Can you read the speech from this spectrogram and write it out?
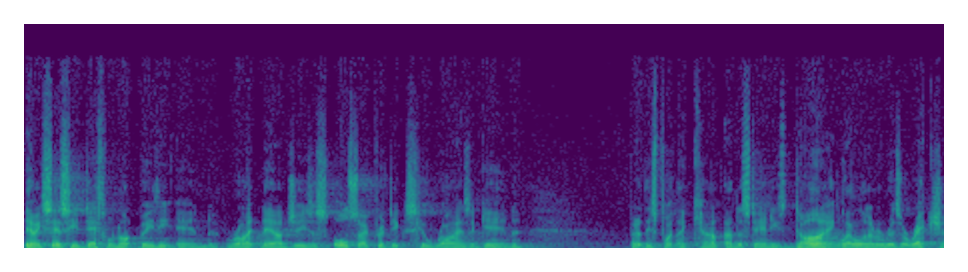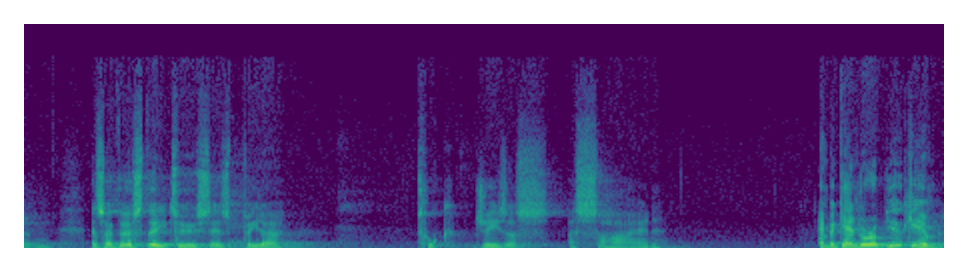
Now, he says here death will not be the end. Right now, Jesus also predicts he'll rise again. But at this point, they can't understand he's dying, let alone a resurrection. And so, verse 32 says Peter took Jesus aside and began to rebuke him.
